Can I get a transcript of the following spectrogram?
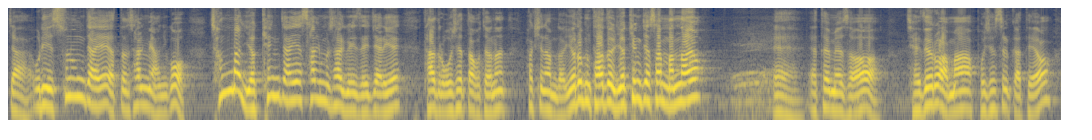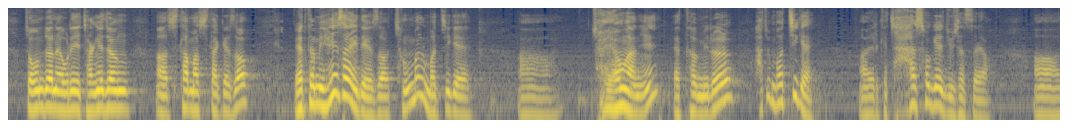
자, 우리 수능자의 어떤 삶이 아니고 정말 역행자의 삶을 살기 위해서 이 자리에 다들 오셨다고 저는 확신합니다. 여러분 다들 역행자 삶 맞나요? 네. 네, 애텀에서 제대로 아마 보셨을 것 같아요. 조금 전에 우리 장혜정 어, 스타마스타께서 애터미 회사에 대해서 정말 멋지게 어, 조용하니 애터미를 아주 멋지게 어, 이렇게 잘 소개해 주셨어요. 어,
